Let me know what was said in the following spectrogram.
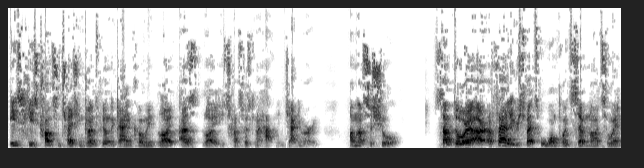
is his concentration going to be on the game coming like as like his transfer is going to happen in January? I'm not so sure. Sampdoria are a fairly respectable 1.79 to win,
